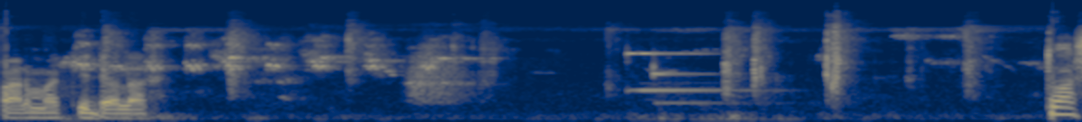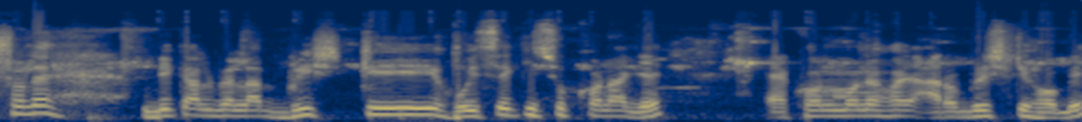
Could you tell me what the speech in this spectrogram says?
বারমাকি ডলার তো আসলে বিকালবেলা বৃষ্টি হয়েছে কিছুক্ষণ আগে। এখন মনে হয় আরও বৃষ্টি হবে।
